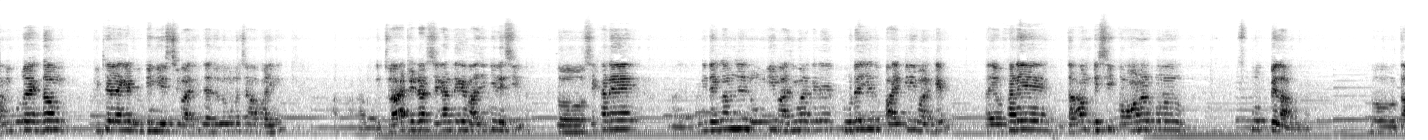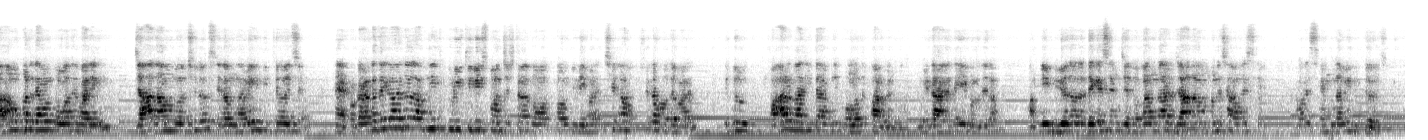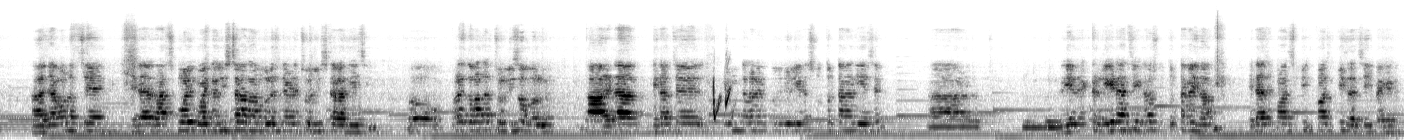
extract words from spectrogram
আমি পুরো একদম পিঠে আগে ঢুকে নিয়ে এসেছি বাজি, যার জন্য কোনো চাপ হয়নি। জয়া ট্রেডার সেখান থেকে বাজি কিনেছি। তো সেখানে, আমি দেখলাম যে লুঙ্গি বাজি মার্কেটে পুরোটাই যেহেতু পাইকারি মার্কেট, তাই ওখানে দাম বেশি কমানোর কোনো স্কোপ পেলাম না। তো দাম ওখানে তেমন কমাতে পারিনি। যা দাম বলছিল সেরকম দামেই দিতে হয়েছে। হ্যাঁ টোটালটা থেকে হয়তো আপনি কুড়ি তিরিশ পঞ্চাশ টাকা কম দিতে পারেন। সেটা সেটা হতে পারে। কিন্তু পার বাজিতে আপনি কমাতে পারবেন না। আমি এটা আগে থেকেই বলে দিলাম আপনি ভিডিও তাহলে দেখেছেন যে দোকানদার যা দাম বলেছে আমাকে আমাকে সেম দামই দিতে হয়েছে। যেমন হচ্ছে এটা রাজকুমারী পঁয়তাল্লিশ টাকা দাম বলেছিলাম এটা চল্লিশ টাকা দিয়েছি। তো অনেক দোকানদার চল্লিশও বলবে। আর এটা এটা হচ্ছে পিঙ্ক কালারের এটা সত্তর টাকা নিয়েছে আর উম, একটা রেড আছে এটা সত্তর টাকাই দাম। এটা আছে পাঁচ পিস পাঁচ পিস আছে এই প্যাকেটে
